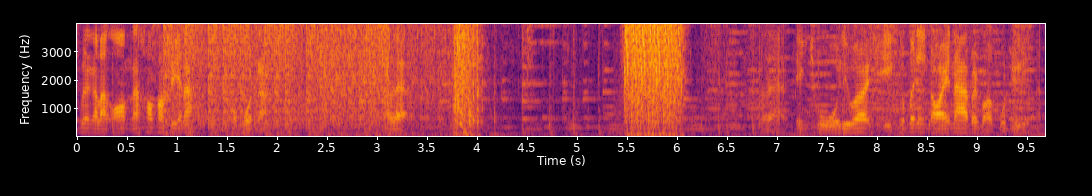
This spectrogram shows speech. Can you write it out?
เพื่อนกำลังอ้อมนะห้องคาเฟ่นะข้างบนอะนั่นแหละนั่นแหละเองโชว์ดิว่าเองก็ไม่ได้น้อยหน้าไปกว่าคนอื่นอะ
